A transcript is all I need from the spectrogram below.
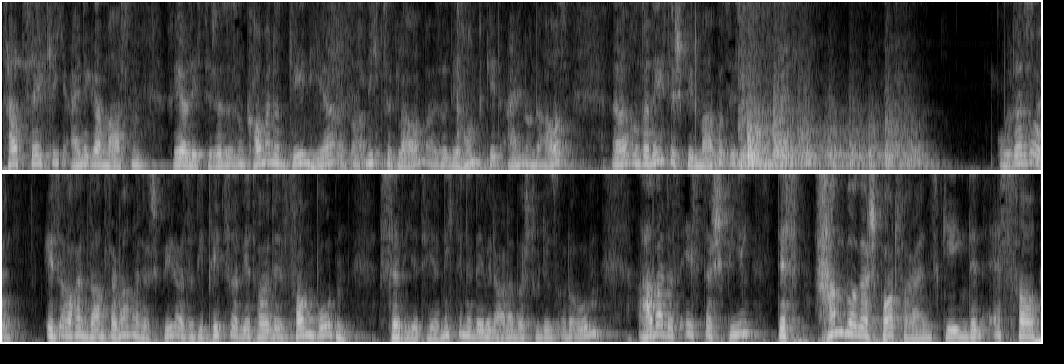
tatsächlich einigermaßen realistisch. Also es ist ein Kommen und Gehen hier, es ist nicht zu glauben. Also der Hund geht ein und aus. Äh, unser nächstes Spiel, Markus, ist auch ein oder so. Ist auch ein Samstagnachmittagsspiel. Also die Pizza wird heute vom Boden serviert hier. Nicht in den David Alaba Studios oder oben. Aber das ist das Spiel des Hamburger Sportvereins gegen den SV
